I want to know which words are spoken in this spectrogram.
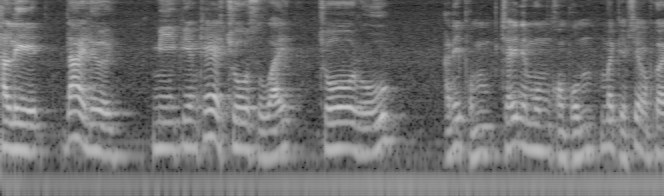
ทะเลได้เลย มีเพียงแค่โชว์สวย โชว์หรูอันนี้ผมใช้ในมุมของผมไม่เปรียบเทียบกับใคร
